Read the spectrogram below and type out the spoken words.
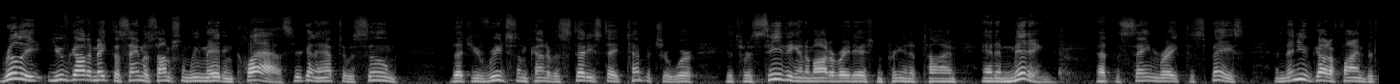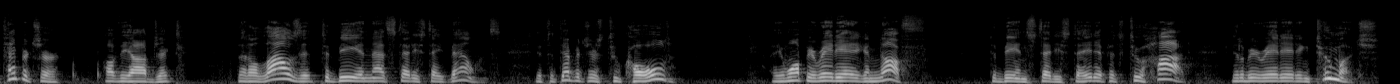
really, you've got to make the same assumption we made in class. You're going to have to assume that you've reached some kind of a steady state temperature where it's receiving an amount of radiation per unit time and emitting at the same rate to space. And then you've got to find the temperature of the object that allows it to be in that steady state balance. If the temperature is too cold, it won't be radiating enough to be in steady state. If it's too hot, it'll be radiating too much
